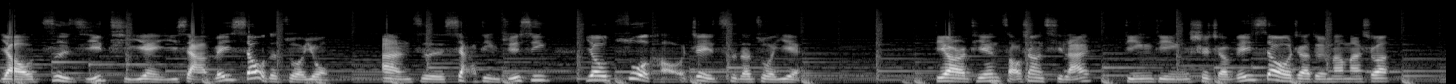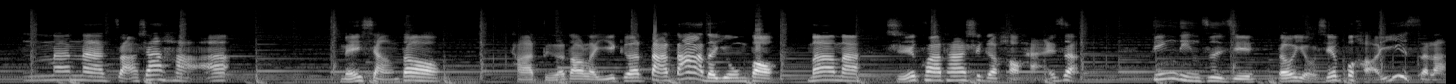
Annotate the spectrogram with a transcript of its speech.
要自己体验一下微笑的作用，暗自下定决心。要做好这次的作业。第二天早上起来，丁丁试着微笑着对妈妈说：“妈妈，早上好。”没想到，他得到了一个大大的拥抱。妈妈直夸他是个好孩子，丁丁自己都有些不好意思了。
